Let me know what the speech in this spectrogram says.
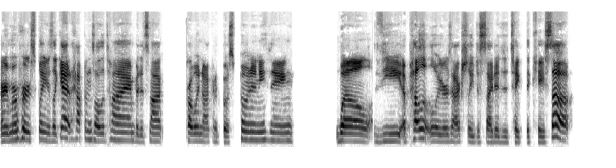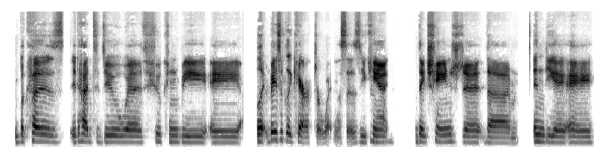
i remember her explaining is like yeah it happens all the time but it's not probably not going to postpone anything. Well the appellate lawyers actually decided to take the case up because it had to do with who can be a like basically character witnesses. You can't. Mm-hmm. They changed it. The NDAA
